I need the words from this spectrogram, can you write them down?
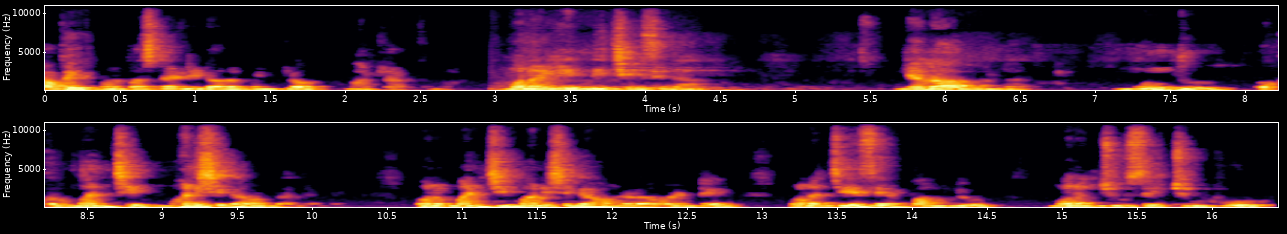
టాపిక్ మన పర్సనాలిటీ డెవలప్మెంట్లో మాట్లాడుతున్నాం. మనం ఎన్ని చేసినా ఎలా ఉన్నా ముందు ఒక మంచి మనిషిగా ఉండాలి మనం మంచి మనిషిగా ఉండడం అంటే మనం చేసే పనులు మనం చూసే చూపు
